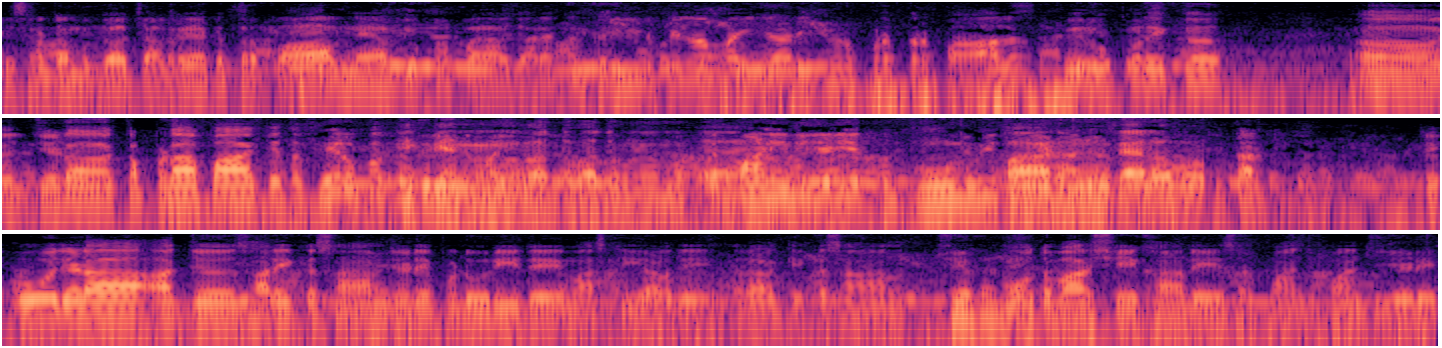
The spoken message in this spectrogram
ਇਹ ਸਾਡਾ ਮੁੱਦਾ ਚੱਲ ਰਿਹਾ ਕਿ ਤਰਪਾਲ ਨਹਿਰ ਦੇ ਉੱਪਰ ਪਾਇਆ ਜਾ ਰਿਹਾ। ਕੰਕਰੀਟ ਪਹਿਲਾਂ ਪਾਈ ਜਾ ਰਹੀ ਫਿਰ ਉੱਪਰ ਤਰਪਾਲ ਫਿਰ ਉੱਪਰ ਇੱਕ ਜਿਹੜਾ ਕੱਪੜਾ ਪਾ ਕੇ ਤੇ ਫਿਰ ਉੱਪਰ ਕੰਕਰੀਟ ਪਾਈ ਵੱਧ ਤੋਂ ਵੱਧ ਹੋਣਾ ਮੋਟਾ ਪਾਣੀ ਦੀ ਜਿਹੜੀ ਇੱਕ ਬੂੰਦ ਵੀ ਪਾੜ ਨੂੰ ਕਹਿ ਲਓ ਧਰਤੀ ਤੇ ਉਹ ਜਿਹੜਾ ਅੱਜ ਸਾਰੇ ਕਿਸਾਨ ਜਿਹੜੇ ਪਡੋਰੀ ਦੇ ਮਾਸਤੀਵਾਲ ਦੇ ਰਲ ਕੇ ਕਿਸਾਨ ਮੋਤਬਾਰ ਸ਼ੇਖਾਂ ਦੇ ਸਰਪੰਚ ਪੰਚ ਜਿਹੜੇ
